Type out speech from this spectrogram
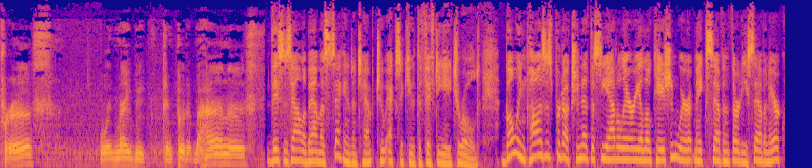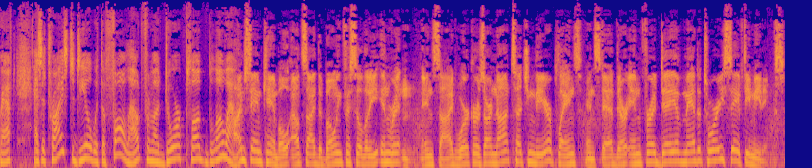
for us we maybe can put it behind us. This is Alabama's second attempt to execute the 58 year old. Boeing pauses production at the Seattle area location where it makes 737 aircraft as it tries to deal with the fallout from a door plug blowout. I'm Sam Campbell outside the Boeing facility in Renton. Inside, workers are not touching the airplanes. Instead, they're in for a day of mandatory safety meetings.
